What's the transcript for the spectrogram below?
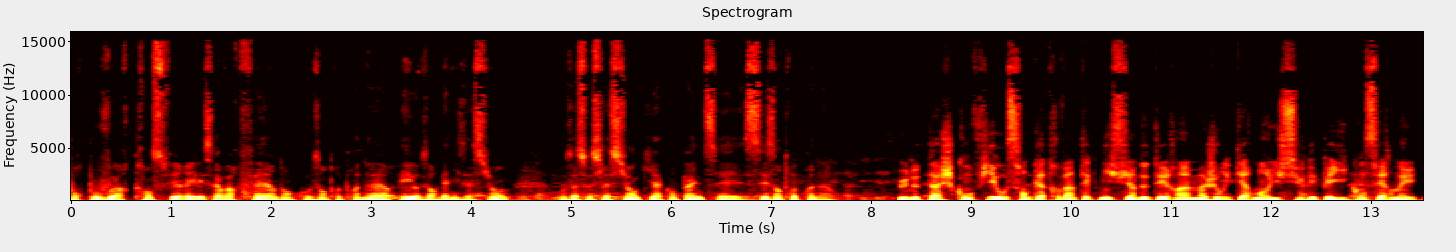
pour pouvoir transférer les savoir-faire aux entrepreneurs et aux organisations aux associations qui accompagnent ces, entrepreneurs. Une tâche confiée aux 180 techniciens de terrain majoritairement issus des pays concernés.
